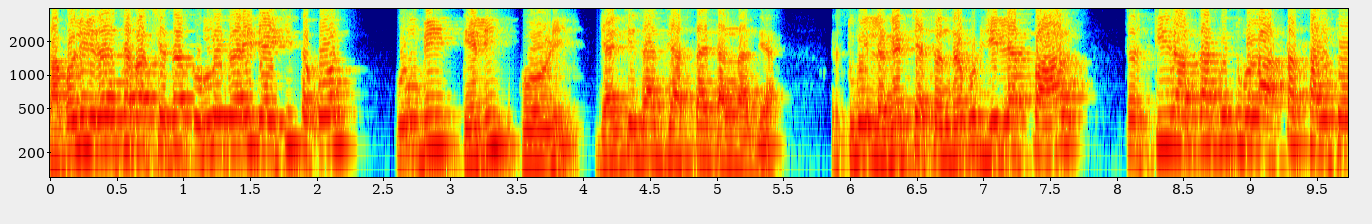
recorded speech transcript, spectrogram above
साकोली विधानसभा क्षेत्रात उमेदवारी द्यायची तर कोण? कुणबी तेली कोहळी. ज्यांची जात जास्त आहे त्यांना द्या. तर तुम्ही लगतच्या चंद्रपूर जिल्ह्यात पाहाल तर तीन आमदार मी तुम्हाला आत्ताच सांगतो.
